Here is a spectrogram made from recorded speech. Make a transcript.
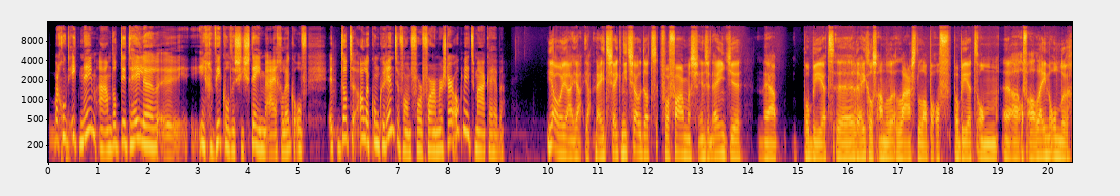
maar goed, ik neem aan dat dit hele uh, ingewikkelde systeem eigenlijk, of dat alle concurrenten van For Farmers daar ook mee te maken hebben. Ja, ja, ja, ja. Nee, het is zeker niet zo dat For Farmers in zijn eentje nou ja, probeert uh, regels aan de laars te lappen of probeert om of alleen onder,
